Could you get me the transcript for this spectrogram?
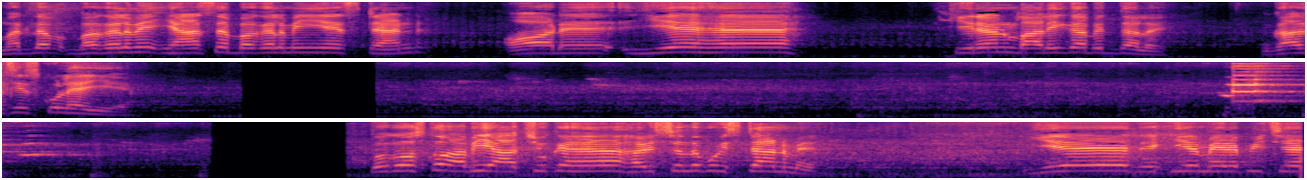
मतलब बगल में, यहाँ से बगल में ये स्टैंड। और ये है किरण बालिका विद्यालय। गर्ल्स स्कूल है ये। तो दोस्तों, अभी आ चुके हैं हरिश्चंद्रपुर स्टैंड में। ये देखिए मेरे पीछे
